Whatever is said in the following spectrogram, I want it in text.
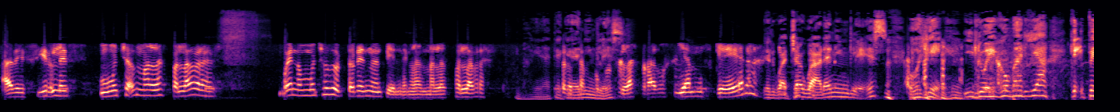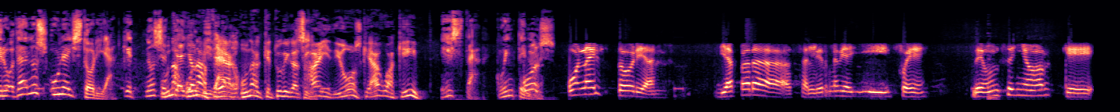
a decirles muchas malas palabras. Bueno, muchos doctores no entienden las malas palabras. Imagínate Pero que en tampoco inglés. se las traducíamos que era. El guachaguara en inglés. Oye, y luego María, que, pero danos una historia que no se Una, te haya una olvidado. fea, una que tú digas, ay Dios, ¿qué hago aquí? Esta, cuéntenos. Una historia, ya para salirme de allí, fue de un señor que,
